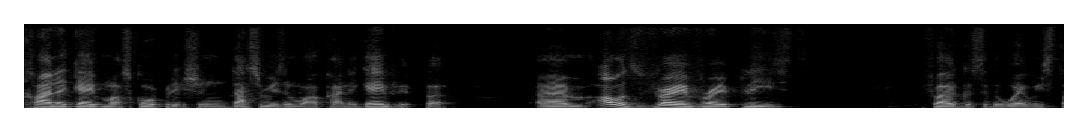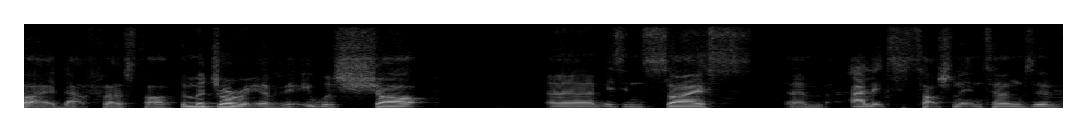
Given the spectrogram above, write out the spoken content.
kind of gave my score prediction. That's the reason why I kind of gave it. But um, I was very, very pleased, Fergus, with the way we started that first half. The majority of it, it was sharp, um, it's incisive. Um, Alex has touched on it in terms of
